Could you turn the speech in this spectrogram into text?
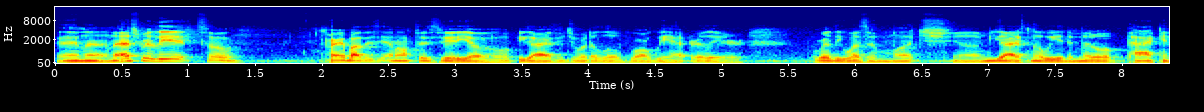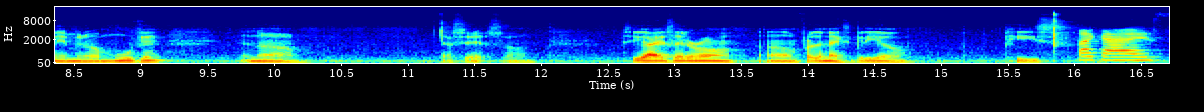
And uh, that's really it. So, probably about this end off this video. Hope you guys enjoyed the little vlog we had earlier. Really wasn't much. Um, you guys know we in the middle of packing, in the middle of moving, and um, that's it. So, see you guys later on um, for the next video. Peace. Bye guys.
